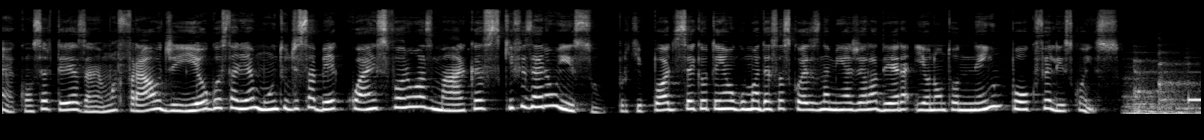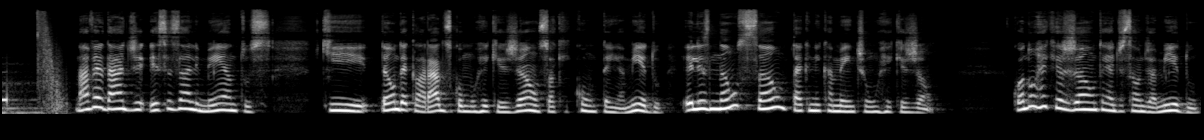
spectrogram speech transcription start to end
É, com certeza, é uma fraude e eu gostaria muito de saber quais foram as marcas que fizeram isso, porque pode ser que eu tenha alguma dessas coisas na minha geladeira e eu não estou nem um pouco feliz com isso. Na verdade, esses alimentos que estão declarados como requeijão, só que contém amido, eles não são tecnicamente um requeijão. Quando um requeijão tem adição de amido,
